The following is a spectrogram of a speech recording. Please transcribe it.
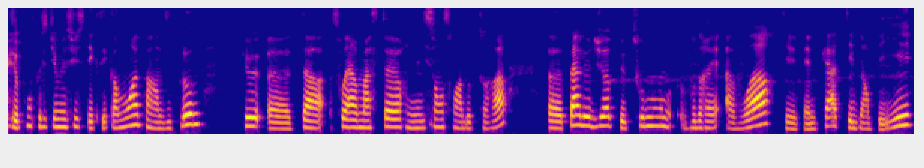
je pense que si tu me suis, c'est que t'es comme moi, tu as un diplôme, que euh, tu as soit un master, une licence ou un doctorat, euh, tu as le job que tout le monde voudrait avoir, tu es PM4, tu es bien payé,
